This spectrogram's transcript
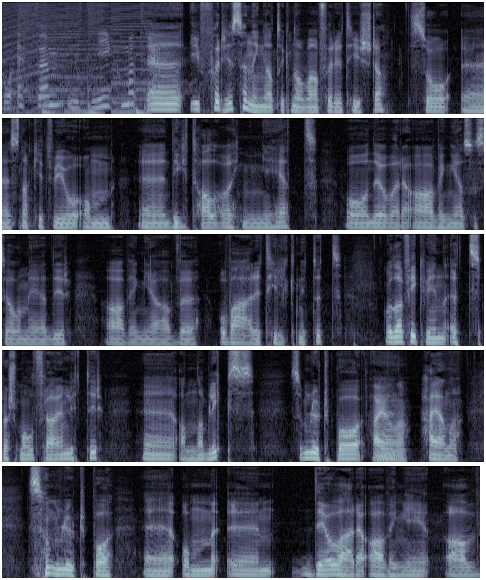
på FM 99,3. Eh, I forrige sending av Teknova forrige tirsdag så eh, snakket vi jo om eh, digital avhengighet og det å være avhengig av sosiale medier, avhengig av eh, å være tilknyttet. Og da fikk vi inn et spørsmål fra en lytter, eh, Anna Blix, som lurte på Hei, eh, Anna. hei, Anna. Som lurte på eh, om eh, det å være avhengig av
